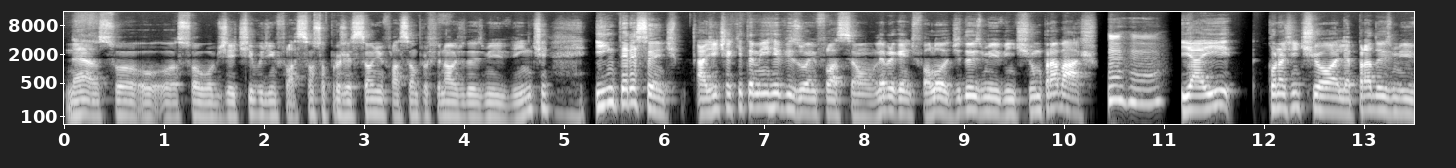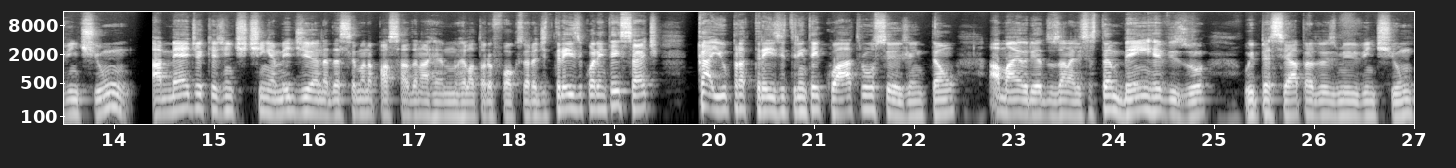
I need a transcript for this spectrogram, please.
né, o seu, o seu objetivo de inflação, sua projeção de inflação para o final de 2020. E interessante, a gente aqui também revisou a inflação, lembra que a gente falou? De 2021 para baixo. Uhum. E aí, quando a gente olha para 2021, a média que a gente tinha, mediana da semana passada na, no relatório Focus era de 3,47, caiu para 3,34, ou seja, então a maioria dos analistas também revisou o IPCA para 2021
